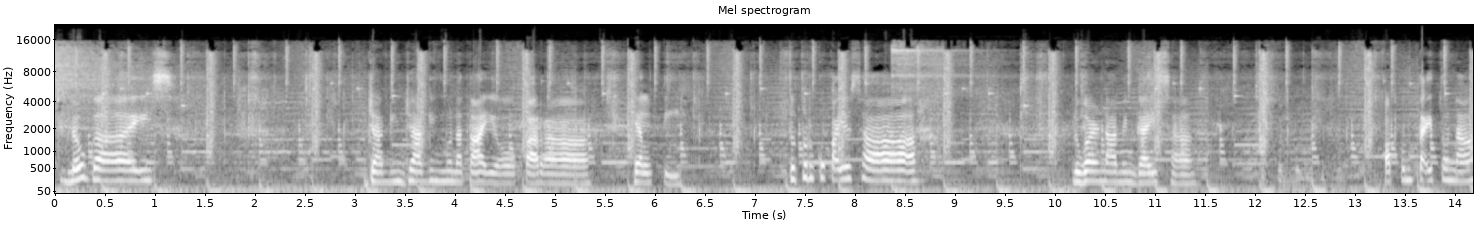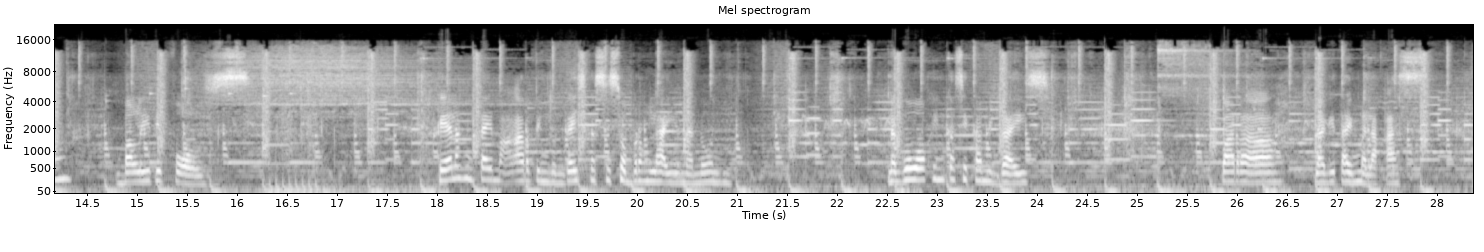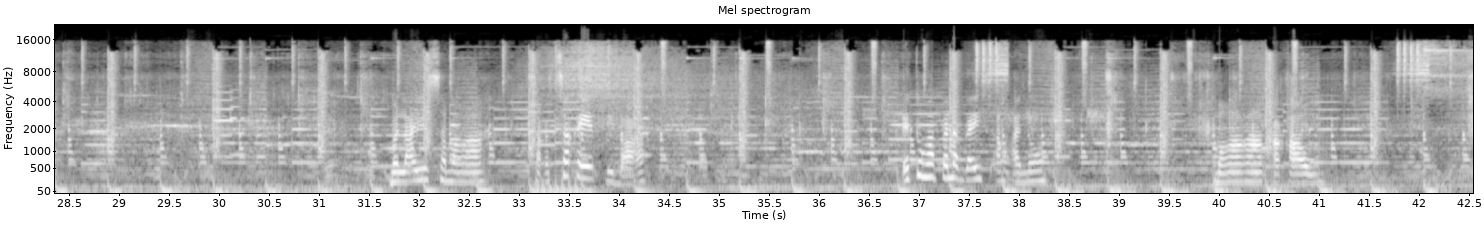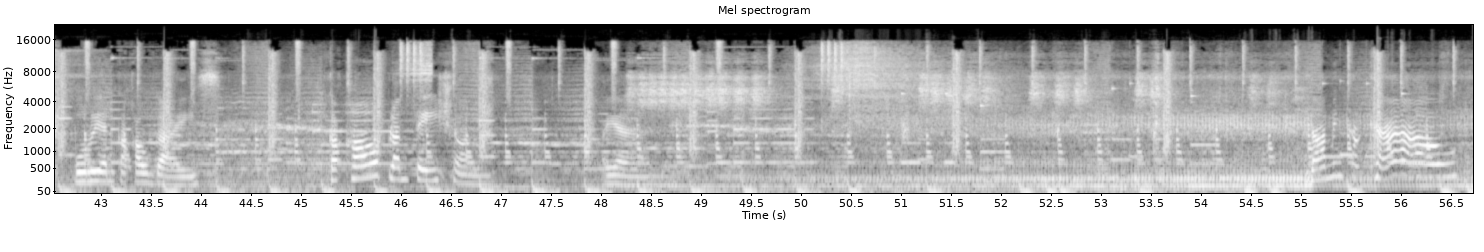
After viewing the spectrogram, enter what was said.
Hello guys! Jogging-jogging muna tayo para healthy. Tutur ko kayo sa lugar namin guys ha. Papunta ito ng Balete Falls. Kaya lang hintay makakarating dun guys kasi sobrang layo na nun. Nag-walking kasi kami guys para lagi tayong malakas. Malayo sa mga sakit-sakit, di ba? Ito nga pala guys ang ano mga kakao. Puro yan kakao guys. Cacao plantation. Ayan. Daming kakao.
